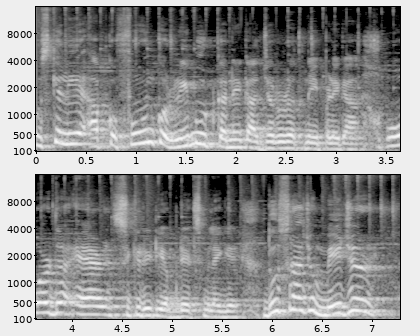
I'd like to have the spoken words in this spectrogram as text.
उसके लिए आपको फ़ोन को रिबूट करने का ज़रूरत नहीं पड़ेगा। Over the air security updates मिलेंगे। दूसरा जो मेजर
